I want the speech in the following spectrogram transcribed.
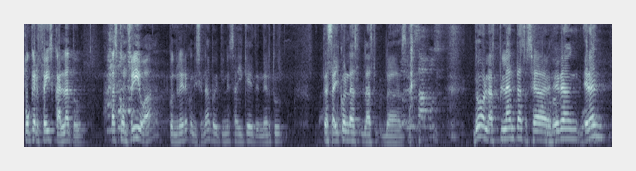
Poker face calato. Estás con frío, ¿ah? Con el aire acondicionado, porque tienes ahí que tener tu. Estás ahí con las. las, las- no, las plantas, o sea, eran. eran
